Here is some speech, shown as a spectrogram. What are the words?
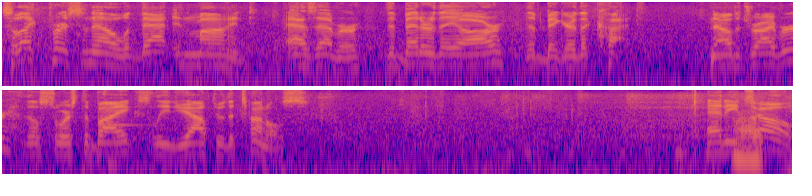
Select personnel with that in mind. As ever, the better they are, the bigger the cut. Now the driver, they'll source the bikes, lead you out through the tunnels. Eddie Right. Toh.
